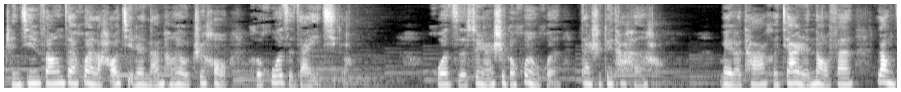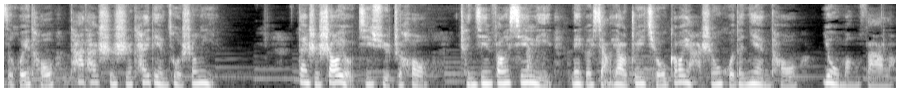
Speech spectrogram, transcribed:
陈金芳在换了好几任男朋友之后，和豁子在一起了。豁子虽然是个混混，但是对她很好。为了他和家人闹翻，浪子回头，踏踏实实开店做生意。但是稍有积蓄之后，陈金芳心里那个想要追求高雅生活的念头又萌发了。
